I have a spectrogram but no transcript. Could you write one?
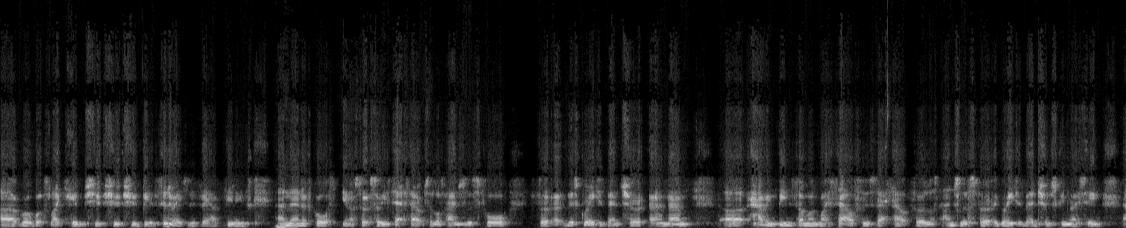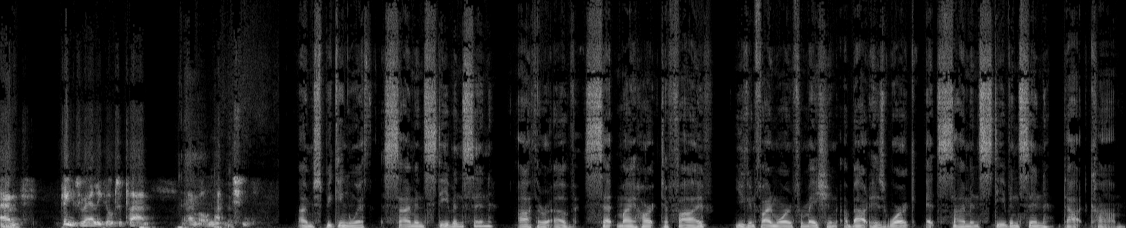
uh, robots like him should, should should be incinerated if they have feelings. And then, of course, you know, so so he sets out to Los Angeles for for uh, this great adventure. And um, uh, having been someone myself who set out for Los Angeles for a great adventure in screenwriting, um, things rarely go to plan um, on that mission. I'm speaking with Simon Stephenson, author of Set My Heart to Five. You can find more information about his work at simonstephenson.com.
